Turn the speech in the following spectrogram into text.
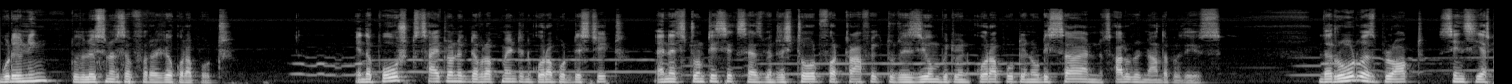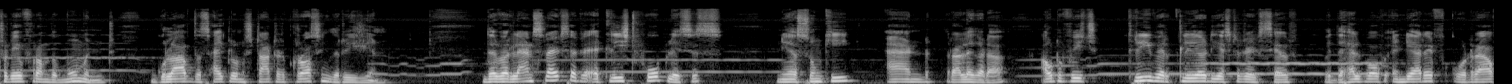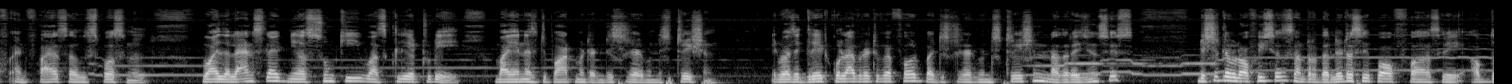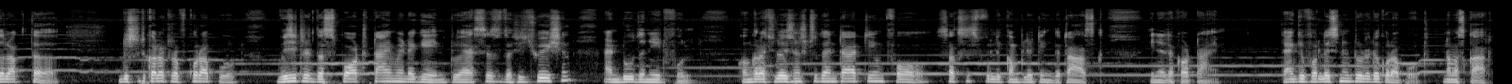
Good evening to the listeners of Radio Koraput. In the post cyclonic development in Koraput district, NH26 has been restored for traffic to resume between Koraput in Odisha and Salur in Andhra Pradesh. The road was blocked since yesterday from the moment Gulab the cyclone started crossing the region. There were landslides at at least four places near Sunki and Ralegada, out of which three were cleared yesterday itself with the help of NDRF, ODRAF, and fire service personnel, while the landslide near Sunki was cleared today by NS Department and District Administration. It was a great collaborative effort by District Administration and other agencies. District level officers under the leadership of uh, Sri Abdaal Akhtar, District Collector of Koraput, visited the spot time and again to assess the situation and do the needful. Congratulations to the entire team for successfully completing the task in a record time. Thank you for listening to Radio Koraput. Namaskar.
